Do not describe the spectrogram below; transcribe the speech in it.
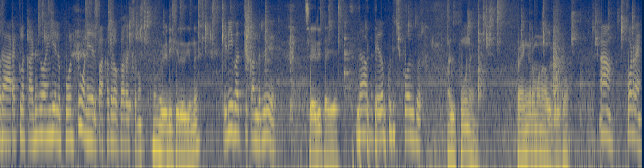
ஒரு அரை கிலோ கடுகு வாங்கி அதில் போட்டு உடனே இதில் பக்கத்தில் உட்கார வச்சிரும். வெடிக்கிறதுக்குன்னு விடிய பார்த்து உட்காந்துரு. சரி தையே இந்த ஏதோ குதிச்சு போகுது பாரு. அது பூனை. பயங்கரமான ஆளுக்கு இருக்கும் ஆ போடுறேன்.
